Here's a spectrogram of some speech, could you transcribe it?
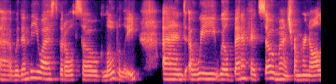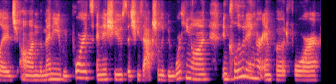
uh, within the US but also globally. And uh, we will benefit so much from her knowledge on the many reports and issues that she's actually been working on including her input for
